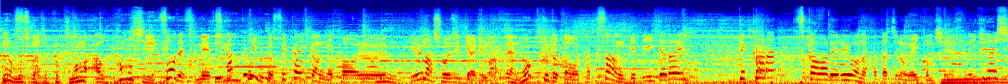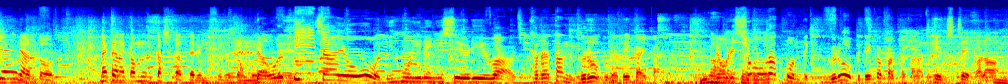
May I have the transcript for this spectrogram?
でももしかしてこっちの方が合うかもしれないそうですね。使ってみると世界観が変わるっていうのは正直あります。ねノックとかをたくさん受けていただいてから使われるような形の方がいいかもしれないですね。いきなり試合になるとなかなか難しかったりもすると思うだからので俺ピッチャー用を日本入れにしてる理由はただ単にグローブがでかいから。でまあ俺小学校の時グローブでかかったから手ちっちゃいから、うん。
